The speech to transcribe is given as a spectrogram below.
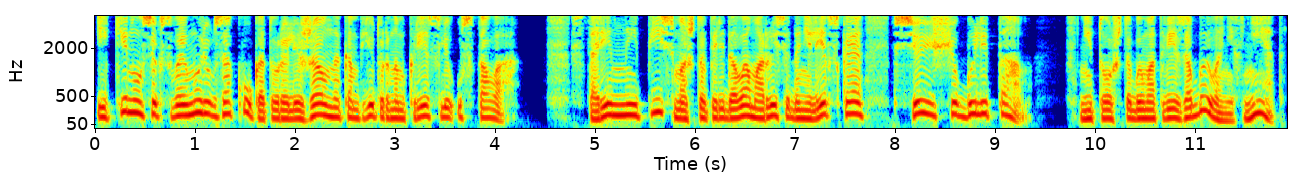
и кинулся к своему рюкзаку, который лежал на компьютерном кресле у стола. Старинные письма, что передала Марыся Данилевская, все еще были там. Не то чтобы Матвей забыл о них, нет,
